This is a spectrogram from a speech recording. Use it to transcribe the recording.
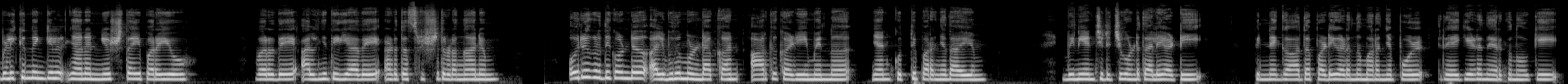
വിളിക്കുന്നെങ്കിൽ ഞാൻ അന്വേഷിച്ചതായി പറയൂ. വെറുതെ അലിഞ്ഞു തിരിയാതെ അടുത്ത സൃഷ്ടി തുടങ്ങാനും. ഒരു കൃതി കൊണ്ട് അത്ഭുതമുണ്ടാക്കാൻ ആർക്ക് കഴിയുമെന്ന് ഞാൻ കുത്തി പറഞ്ഞതായും വിനിയൻ ചിരിച്ചുകൊണ്ട് തലയാട്ടി പിന്നെ ഗാഥ പടി കടന്ന് മറഞ്ഞപ്പോൾ രേഖയുടെ നേർക്ക് നോക്കി.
